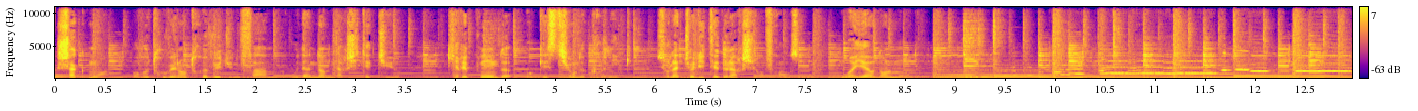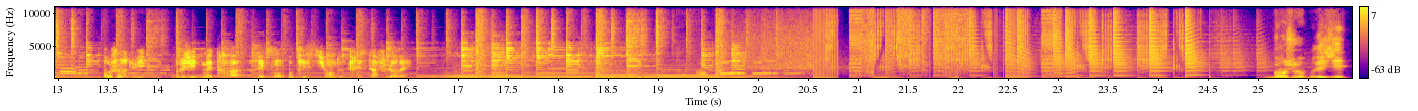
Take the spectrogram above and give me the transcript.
Chaque mois, retrouvez l'entrevue d'une femme ou d'un homme d'architecture qui répondent aux questions de chronique sur l'actualité de l'archi en France ou ailleurs dans le monde. Aujourd'hui, Brigitte Metra répond aux questions de Christophe Loret. Bonjour Brigitte,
